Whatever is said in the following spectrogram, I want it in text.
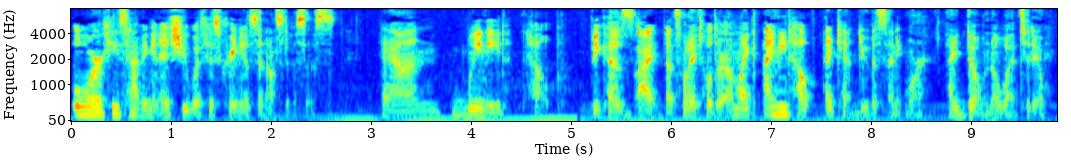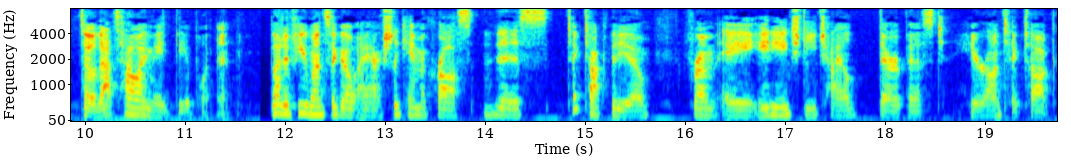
or he's having an issue with his craniosynostosis. And we need help because I that's what I told her. I'm like, I need help. I can't do this anymore. I don't know what to do. So that's how I made the appointment. But a few months ago, I actually came across this TikTok video from a ADHD child therapist here on TikTok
